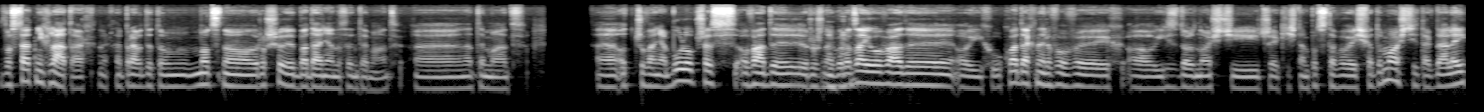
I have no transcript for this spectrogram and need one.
w ostatnich latach tak naprawdę to mocno ruszyły badania na ten temat, e, na temat E, odczuwania bólu przez owady, różnego mhm. rodzaju owady, o ich układach nerwowych, o ich zdolności, czy jakiejś tam podstawowej świadomości i tak dalej.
